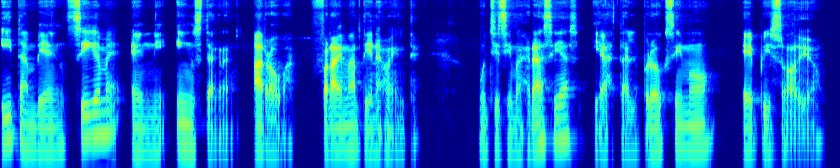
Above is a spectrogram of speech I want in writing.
y también sígueme en mi Instagram, arroba fraymartinez20. Muchísimas gracias y hasta el próximo episodio.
